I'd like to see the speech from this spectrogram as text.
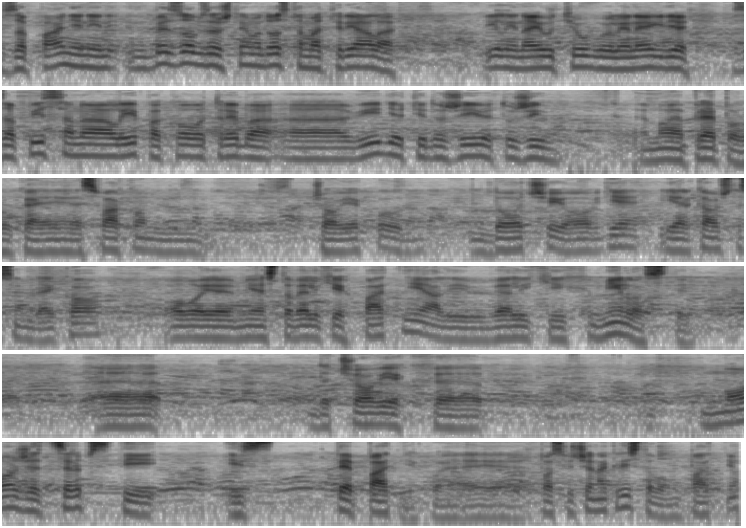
zapanjeni, bez obzira što ima dosta materijala ili na youtube ili negdje zapisano, ali ipak ovo treba vidjeti, doživjeti uživo. Moja preporuka je svakom čovjeku doći ovdje, jer kao što sam rekao, ovo je mjesto velikih patnji, ali velikih milosti. E, da čovjek e, može crpsti iz te patnje koja je posvećena Kristovom patnju,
